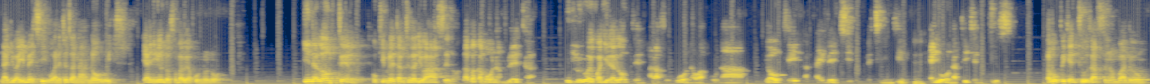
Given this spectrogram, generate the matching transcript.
najua hii mechi wanacheza na Norwich. Yani hiyo ndo sababu ya kumnunua. In a long term ukimleta mchezaji wa Arsenal labda kama unamleta umnunue kwa ajili ya long term alafu huo una, una okay akae benchi mechi nyingine. Mm. yani huo una pick and choose. Sababu pick and choose Arsenal bado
